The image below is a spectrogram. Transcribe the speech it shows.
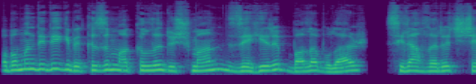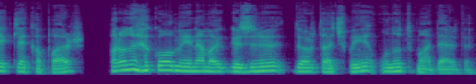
Babamın dediği gibi kızım akıllı düşman zehiri bala bular, silahları çiçekle kapar. Paranoyak olmayın ama gözünü dört açmayı unutma derdi.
